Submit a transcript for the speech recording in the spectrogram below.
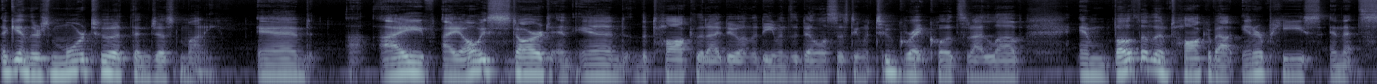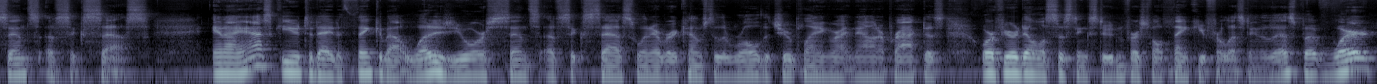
again, there's more to it than just money, and I I always start and end the talk that I do on the Demons of Dental Assisting with two great quotes that I love, and both of them talk about inner peace and that sense of success. And I ask you today to think about what is your sense of success whenever it comes to the role that you're playing right now in a practice, or if you're a dental assisting student. First of all, thank you for listening to this. But where,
